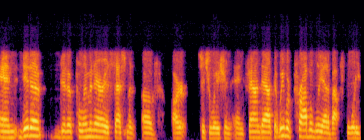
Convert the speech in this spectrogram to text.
and did a did a preliminary assessment of our situation and found out that we were probably at about 40%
